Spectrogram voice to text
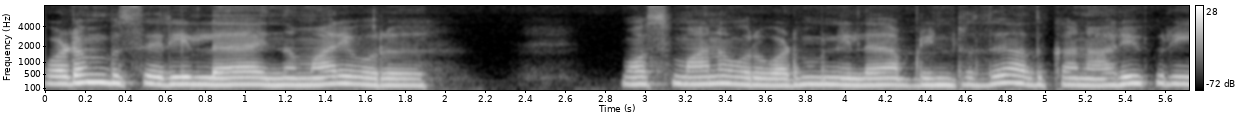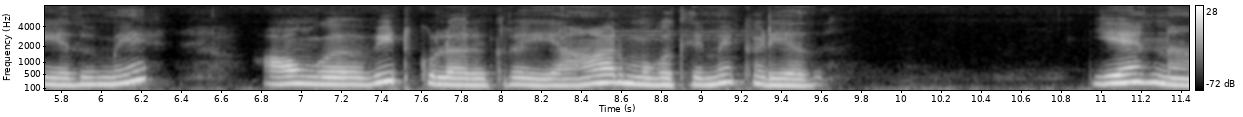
உடம்பு சரியில்லை இந்த மாதிரி ஒரு மோசமான ஒரு உடம்பு நிலை அப்படின்றது அதுக்கான அறிகுறி எதுவுமே அவங்க வீட்டுக்குள்ளே இருக்கிற யார் முகத்துலையுமே கிடையாது. ஏன்னா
